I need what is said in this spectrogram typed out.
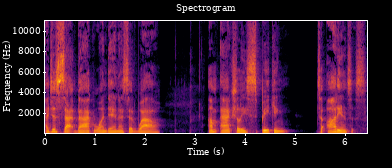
I just sat back one day and I said, wow, I'm actually speaking to audiences.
